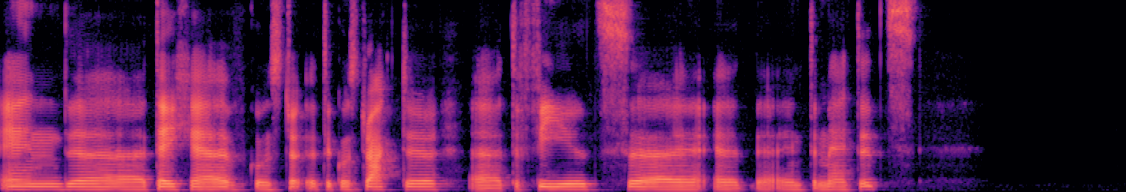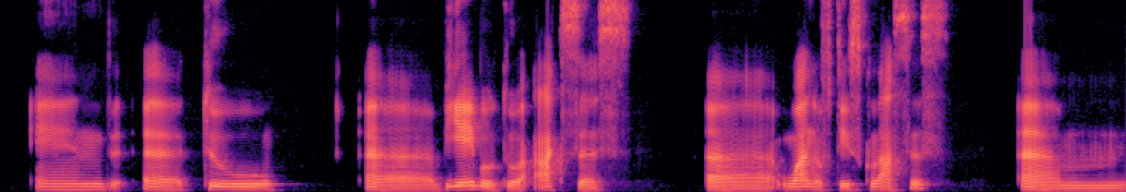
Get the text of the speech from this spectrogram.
and uh, they have constru the constructor, the fields and the methods. And uh, to uh, be able to access uh, one of these classes um,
